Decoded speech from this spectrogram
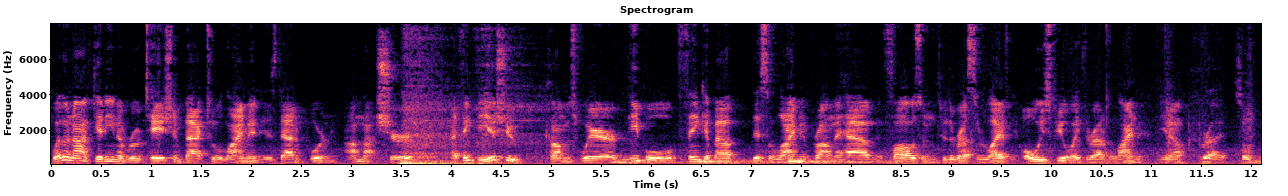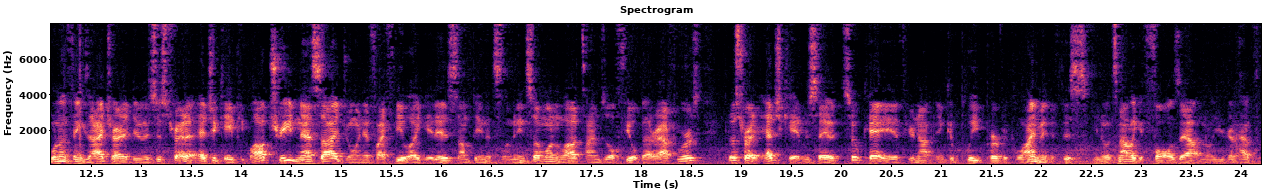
Whether or not getting a rotation back to alignment is that important, I'm not sure. I think the issue comes where people think about this alignment problem they have and follows them through the rest of their life. They always feel like they're out of alignment, you know. Right. So one of the things I try to do is just try to educate people. I'll treat an SI joint if I feel like it is something that's limiting someone. A lot of times they'll feel better afterwards. But just try to educate them and say it's okay if you're not in complete perfect alignment. If this, you know, it's not like it falls out and you're going to have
